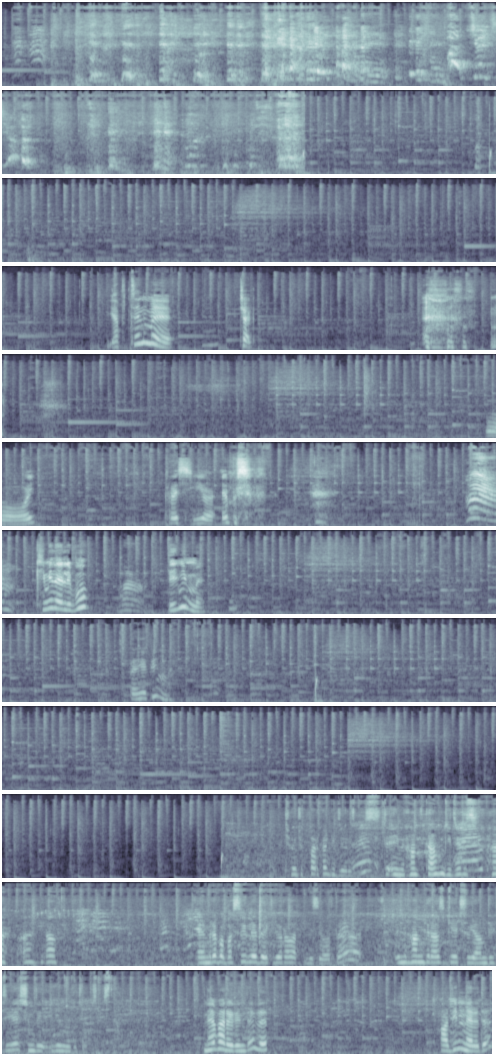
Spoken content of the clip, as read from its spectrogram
Yaptın mı? Çak. Ой. Красиво. Эмш. Kimin eli bu? Mom. Benim mi? Ben yapayım mı? Çocuk parka gidiyoruz biz. De Emirhan tamam gidiyoruz. Ay, al. Emre babasıyla bekliyorlar bizi orada. Emirhan biraz geç uyandı diye şimdi yeni gidiyoruz biz de. Ne var elinde? Ver. Abin nerede?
